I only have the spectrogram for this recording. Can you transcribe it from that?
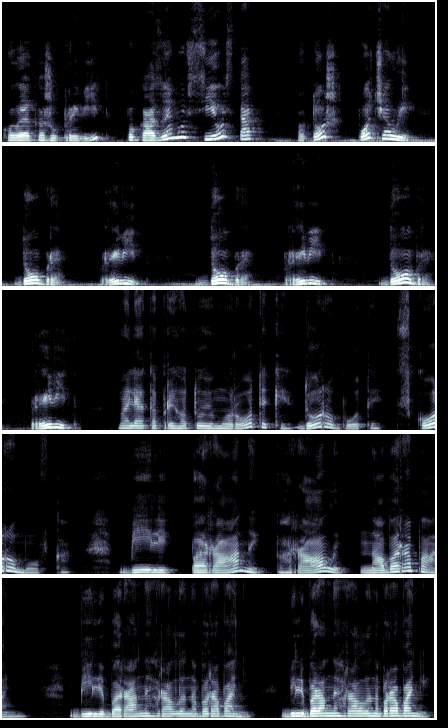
Коли я кажу привіт, показуємо всі ось так. Отож, почали. Добре, привіт. Добре, привіт. Добре, привіт. Малята приготуємо ротики до роботи. Скоромовка. Білі барани грали на барабані. Білі барани грали на барабані. Білі барани грали на барабані.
